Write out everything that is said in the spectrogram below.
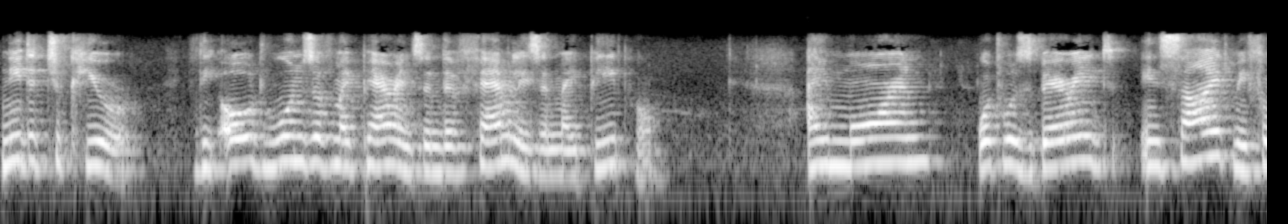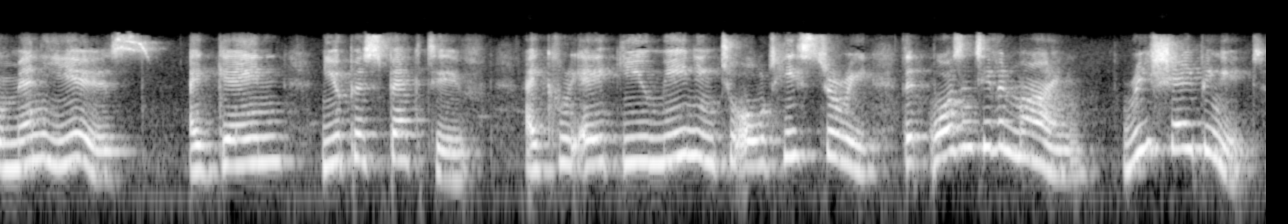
needed to cure the old wounds of my parents and their families and my people. I mourn what was buried inside me for many years. I gain new perspective. I create new meaning to old history that wasn't even mine, reshaping it,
